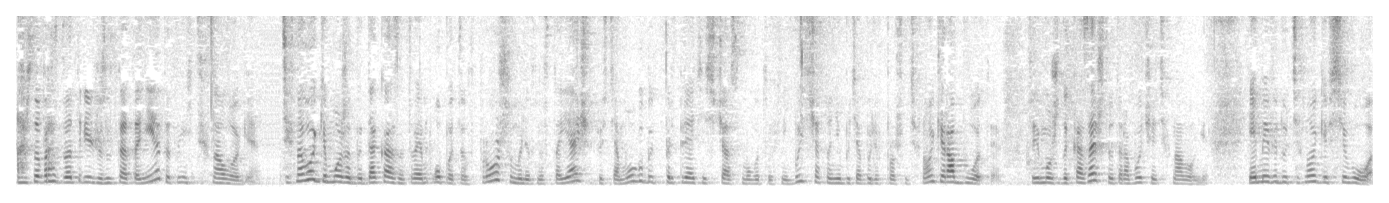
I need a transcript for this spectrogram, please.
А чтобы раз, два, три результата нет, это не технология. Технология может быть доказана твоим опытом в прошлом или в настоящем. То есть у тебя могут быть предприятия сейчас, могут их не быть сейчас, но они у тебя были в прошлом. Технология работает. Ты можешь доказать, что это рабочая технология. Я имею в виду технология всего.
